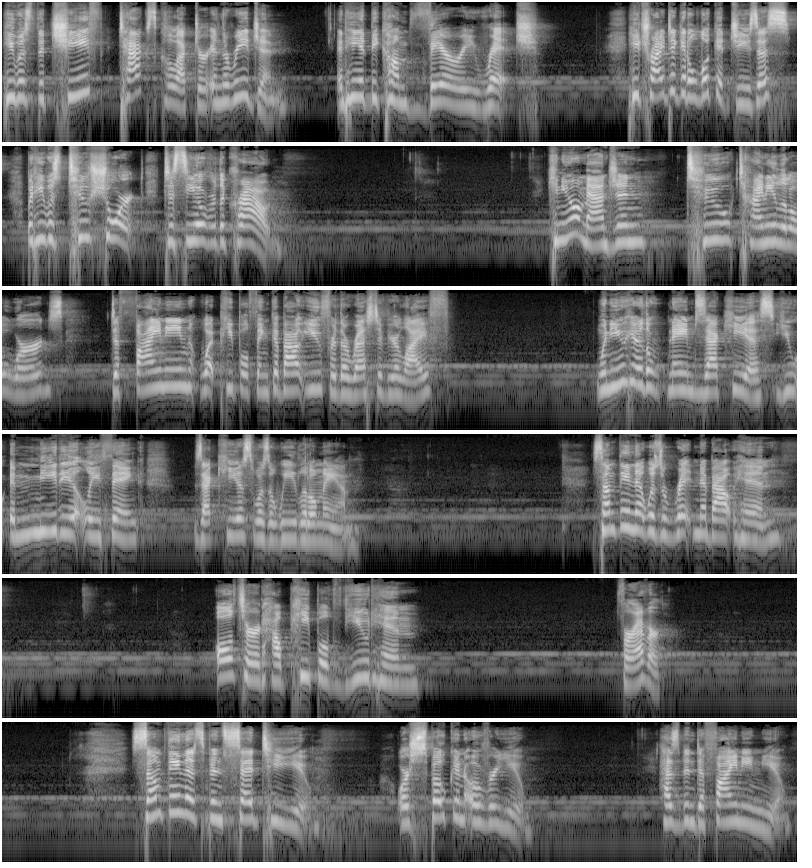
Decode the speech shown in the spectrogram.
He was the chief tax collector in the region and he had become very rich. He tried to get a look at Jesus, but he was too short to see over the crowd. Can you imagine two tiny little words defining what people think about you for the rest of your life? When you hear the name Zacchaeus, you immediately think Zacchaeus was a wee little man. Something that was written about him altered how people viewed him forever. Something that's been said to you or spoken over you has been defining you,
